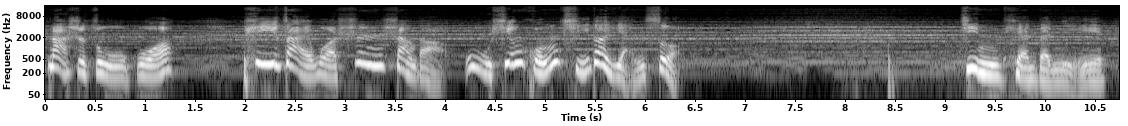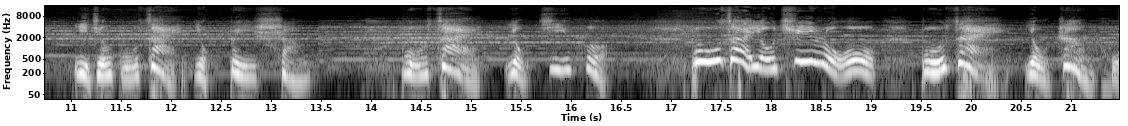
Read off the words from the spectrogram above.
那是祖国披在我身上的五星红旗的颜色。今天的你已经不再有悲伤，不再有饥饿。不再有屈辱，不再有战火。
